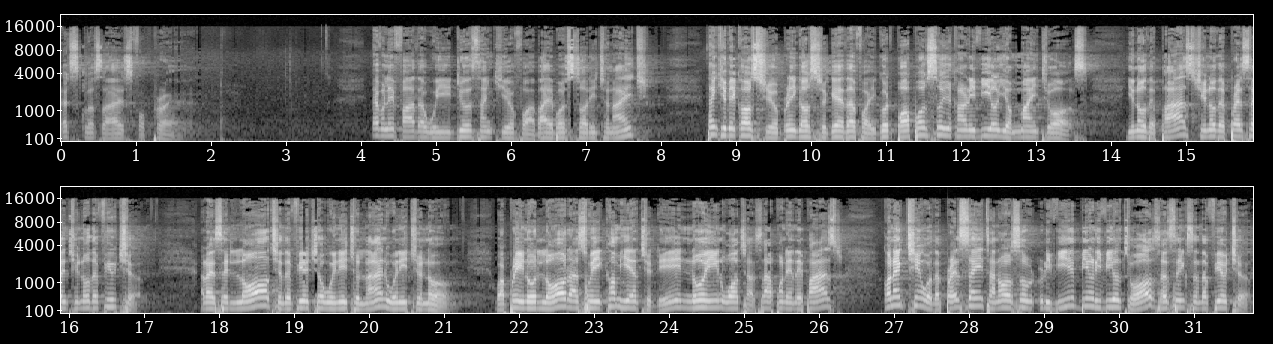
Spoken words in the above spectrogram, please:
Let's close our eyes for prayer. Heavenly Father, we do thank you for our Bible study tonight. Thank you because you bring us together for a good purpose so you can reveal your mind to us. You know the past, you know the present, you know the future. And I said, Lord, in the future we need to learn, we need to know. We're praying, oh Lord, as we come here today, knowing what has happened in the past, connecting with the present and also reveal, being revealed to us the things in the future.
